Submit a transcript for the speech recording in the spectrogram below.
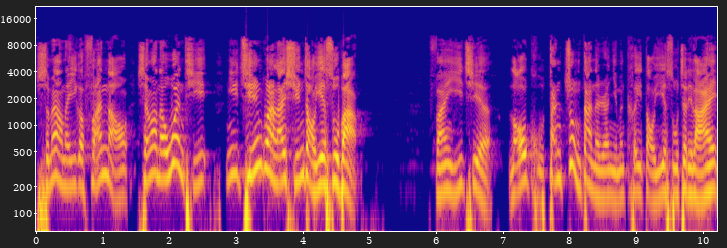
什么样的一个烦恼、什么样的问题，你尽管来寻找耶稣吧。凡一切劳苦担重担的人，你们可以到耶稣这里来，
